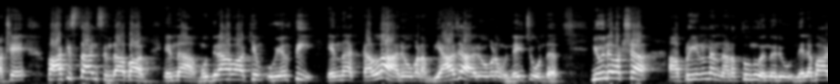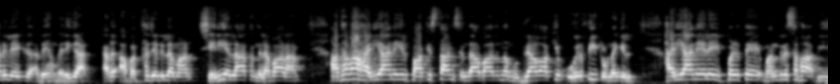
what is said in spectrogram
പക്ഷേ പാകിസ്ഥാൻ സിന്ദാബാദ് എന്ന മുദ്രാവാക്യം ഉയർത്തി എന്ന കള്ള ആരോപണം വ്യാജ ആരോപണം ഉന്നയിച്ചുകൊണ്ട് ന്യൂനപക്ഷ പ്രീണനം നടത്തുന്നു എന്നൊരു നിലപാടിലേക്ക് അദ്ദേഹം വരികയാണ്. അത് അബദ്ധജടിലമാണ് ശരിയല്ലാത്ത നിലപാടാണ്. അഥവാ ഹരിയാനയിൽ പാകിസ്ഥാൻ സിന്ദാബാദ് എന്ന മുദ്രാവാക്യം ഉയർത്തിയിട്ടുണ്ടെങ്കിൽ ഹരിയാനയിലെ ഇപ്പോഴത്തെ മന്ത്രിസഭ ബി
